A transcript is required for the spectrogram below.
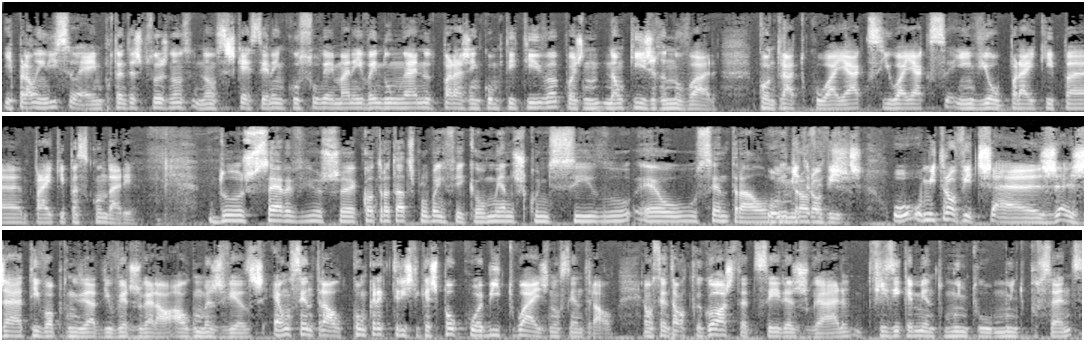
E para além disso, é importante as pessoas não, não se esquecerem que o Suleimani vem de um ano de paragem competitiva, pois não quis renovar contrato com o Ajax e o Ajax enviou para a equipa, para a equipa secundária. Dos sérvios eh, contratados pelo Benfica, o menos conhecido é o central, o Mitrovic. Mitrovic. O, o Mitrovic uh, já, já, tive a oportunidade de o ver jogar algumas vezes. É um central com características pouco habituais no central. É um central que gosta de sair a jogar, fisicamente muito muito, muito possante.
